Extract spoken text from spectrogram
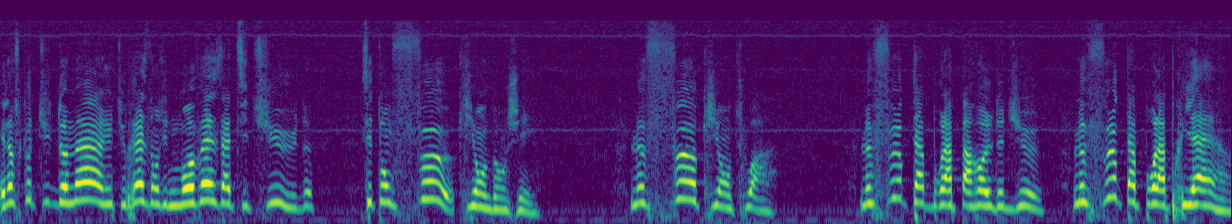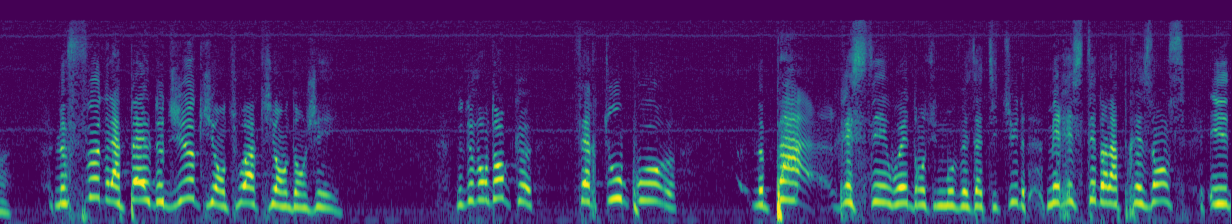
Et lorsque tu demeures et tu restes dans une mauvaise attitude, c'est ton feu qui est en danger. Le feu qui est en toi. Le feu que tu as pour la parole de Dieu. Le feu que tu as pour la prière. Le feu de l'appel de Dieu qui est en toi, qui est en danger. Nous devons donc faire tout pour ne pas rester ouais, dans une mauvaise attitude, mais rester dans la présence et,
